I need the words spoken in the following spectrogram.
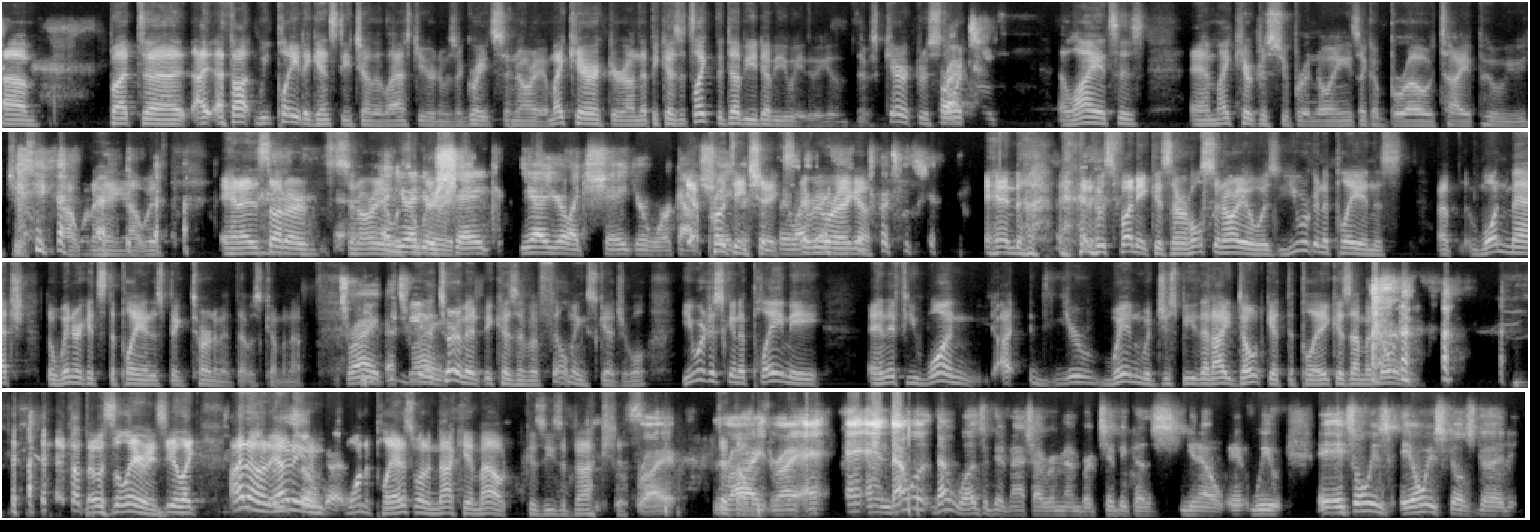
Um, but uh, I, I, thought we played against each other last year, and it was a great scenario. My character on that because it's like the WWE. There's characters, story alliances, and my character's super annoying. He's like a bro type who you just not want to hang out with. And I just thought our scenario. Was And you had hilarious. your shake, yeah, you're like shake, your workout, yeah, protein shakes like everywhere I go. and uh, and it was funny because our whole scenario was you were going to play in this uh, one match, the winner gets to play in this big tournament that was coming up. That's right. that's right. In a tournament because of a filming schedule, you were just going to play me, and if you won, I, your win would just be that I don't get to play because I'm annoying. I thought that was hilarious. You're like, I don't, I don't so even good. want to play. I just want to knock him out because he's obnoxious. Right, right, right. And, and, that was that was a good match. I remember too because you know it, we. It's always it always feels good.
